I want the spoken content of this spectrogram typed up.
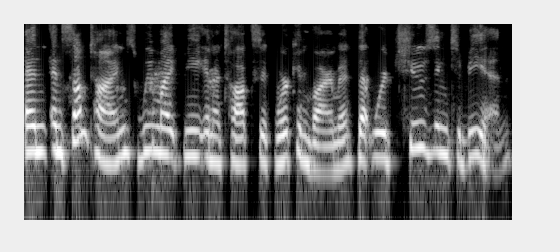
And and sometimes we might be in a toxic work environment that we're choosing to be in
